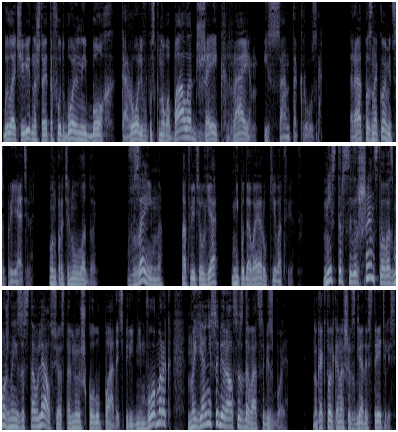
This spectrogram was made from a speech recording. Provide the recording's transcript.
Было очевидно, что это футбольный бог, король выпускного бала Джейк Райан из Санта-Круза. «Рад познакомиться, приятель». Он протянул ладонь. «Взаимно», — ответил я, не подавая руки в ответ. Мистер Совершенство, возможно, и заставлял всю остальную школу падать перед ним в обморок, но я не собирался сдаваться без боя. Но как только наши взгляды встретились,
